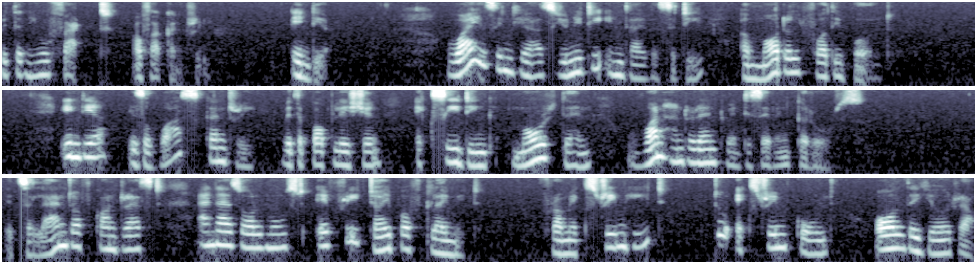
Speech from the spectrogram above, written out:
with a new fact of our country India why is India's unity in diversity a model for the world India is a vast country with a population exceeding more than 127 crores. It's a land of contrast and has almost every type of climate, from extreme heat to extreme cold all the year round.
